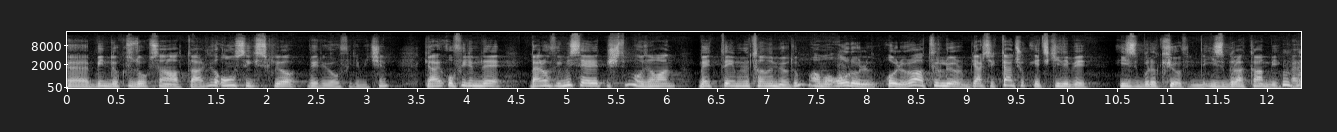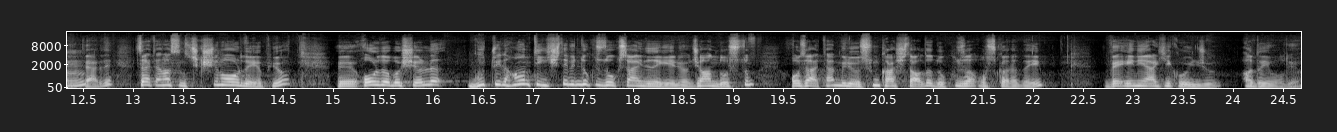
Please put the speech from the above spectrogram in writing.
Ee, 1996 tarihli 18 kilo veriyor o film için. Yani o filmde ben o filmi seyretmiştim. O zaman Matt Damon'ı tanımıyordum ama o rolü, o rolü hatırlıyorum. Gerçekten çok etkili bir iz bırakıyor filmde. iz bırakan bir karakterdi. Zaten asıl çıkışını orada yapıyor. Ee, orada başarılı. Good Will Hunting işte 1997'de geliyor. Can dostum. O zaten biliyorsun kaç dalda 9 Oscar adayı ve en iyi erkek oyuncu adayı oluyor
